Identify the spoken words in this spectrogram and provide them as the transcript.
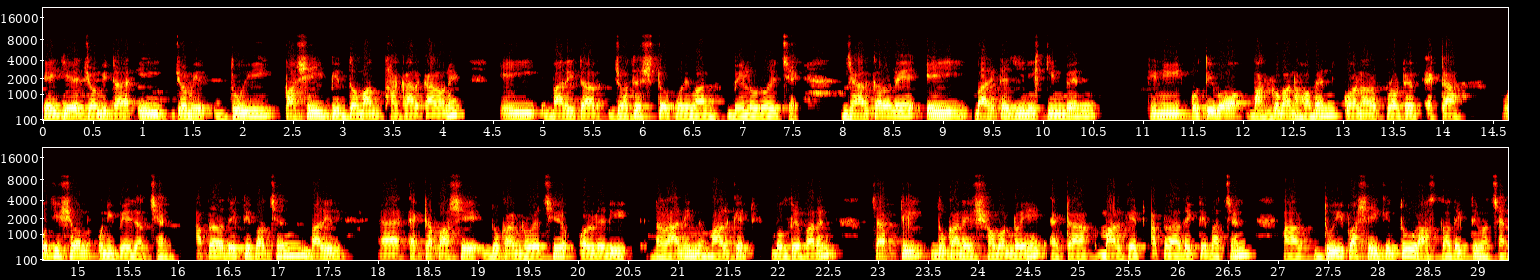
এই যে জমিটা, এই জমির দুই পাশেই বিদ্যমান থাকার কারণে এই বাড়িটার যথেষ্ট পরিমাণ বেলো রয়েছে। যার কারণে এই বাড়িটা যিনি কিনবেন, তিনি অতীব ভাগ্যবান হবেন। কর্নার প্লটের একটা পজিশন উনি পেয়ে যাচ্ছেন। আপনারা দেখতে পাচ্ছেন বাড়ির একটা পাশে দোকান রয়েছে অলরেডি রানিং মার্কেট বলতে পারেন। চারটি দোকানের সমন্বয়ে একটা মার্কেট আপনারা দেখতে পাচ্ছেন, আর দুই পাশেই কিন্তু রাস্তা দেখতে পাচ্ছেন।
